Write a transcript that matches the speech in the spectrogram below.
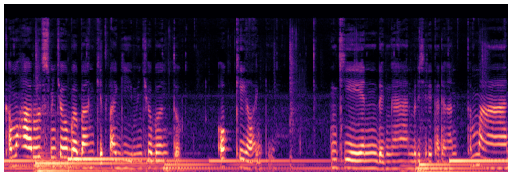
Kamu harus mencoba bangkit lagi mencoba untuk oke okay lagi. Mungkin dengan bercerita dengan teman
